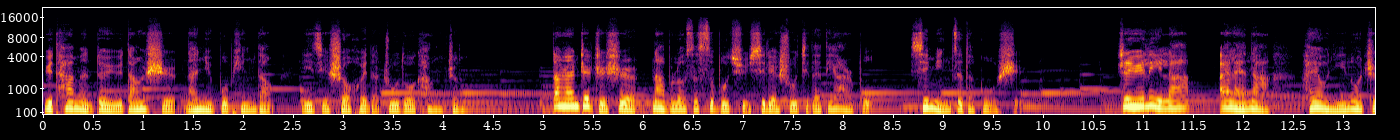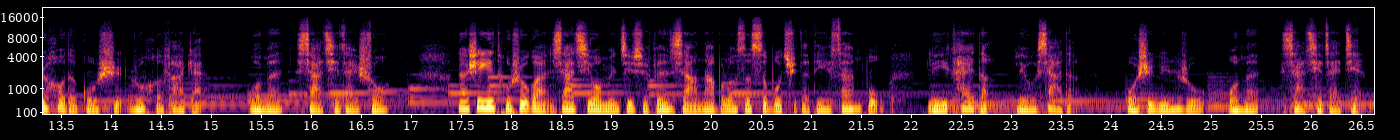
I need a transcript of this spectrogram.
与她们对于当时男女不平等以及社会的诸多抗争。当然，这只是《那不勒斯四部曲》系列书籍的第二部，新名字的故事。至于莉拉、埃莱娜还有尼诺之后的故事如何发展，我们下期再说。那声音图书馆，下期我们继续分享《那不勒斯四部曲》的第三部《离开的，留下的》。我是云如，我们下期再见。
